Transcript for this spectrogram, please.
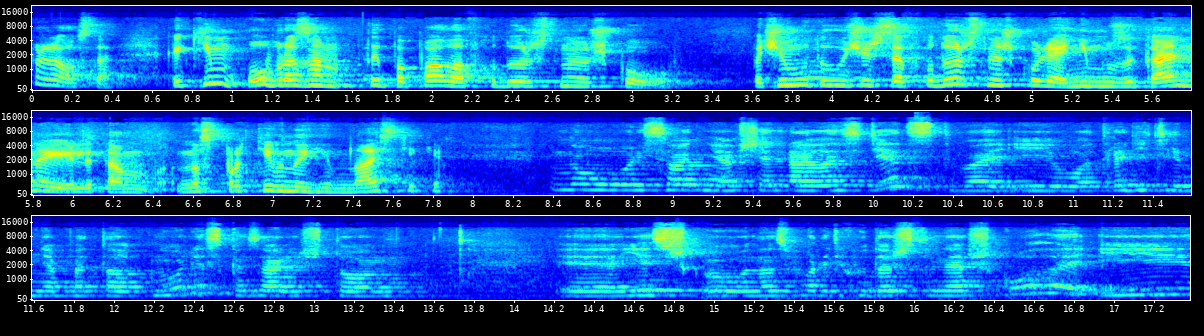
Пожалуйста, каким образом ты попала в художественную школу? Почему ты учишься в художественной школе, а не музыкальной или там на спортивной гимнастике? Ну, рисовать мне вообще нравилось с детства, и вот родители меня подтолкнули, сказали, что э, есть у нас в городе художественная школа, и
